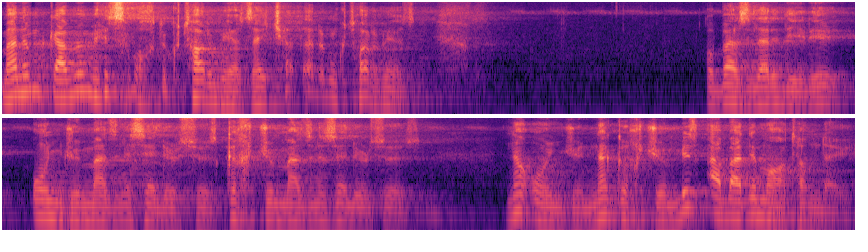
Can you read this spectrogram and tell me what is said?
Mənim qəmim heç vaxtı qutarmayacaq, kədərim qutarmayacaq. O bəziləri deyir, 10 gün məclis edirsiniz, 40 gün məclis edirsiniz. Nə 10 gün, nə 40 gün, biz əbədi matəmdəyik.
